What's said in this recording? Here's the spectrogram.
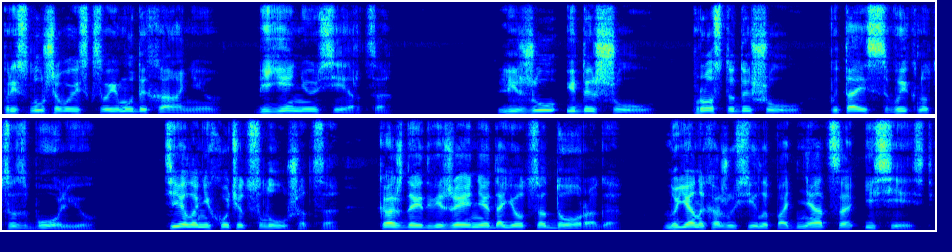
Прислушиваюсь к своему дыханию, биению сердца. Лежу и дышу, просто дышу, пытаясь свыкнуться с болью. Тело не хочет слушаться, каждое движение дается дорого, но я нахожу силы подняться и сесть.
